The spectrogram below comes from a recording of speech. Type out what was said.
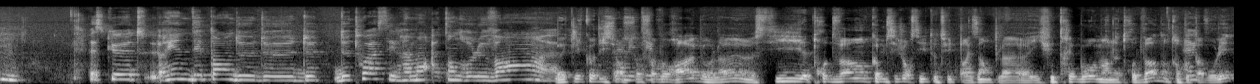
Hmm. Parce que rien ne dépend de, de, de, toi, c'est vraiment attendre le vent. Euh, Avec les conditions soient favorables, voilà. S'il y a trop de vent, comme ces jours-ci, tout de suite, par exemple, il fait très beau, mais on a trop de vent, donc on ne peut ah pas voler.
